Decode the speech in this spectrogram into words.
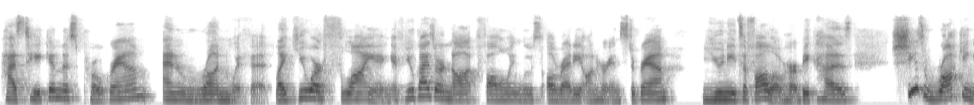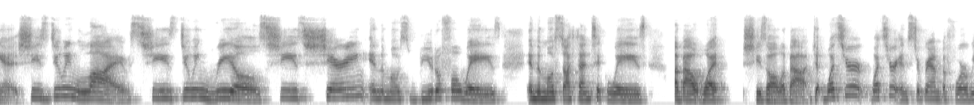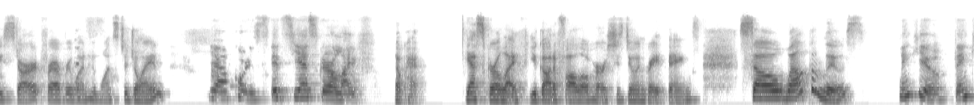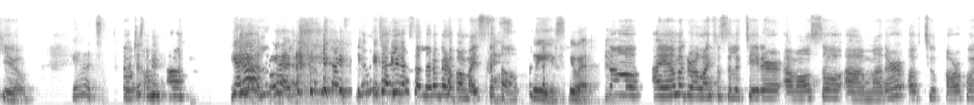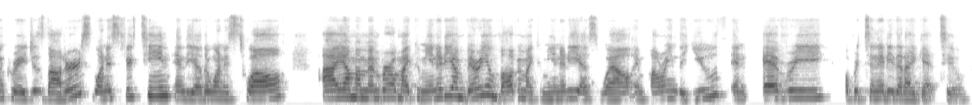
has taken this program and run with it. Like you are flying. If you guys are not following Luz already on her Instagram, you need to follow her because she's rocking it. She's doing lives, she's doing reels, she's sharing in the most beautiful ways, in the most authentic ways about what she's all about. What's your what's your Instagram before we start for everyone who wants to join? Yeah, of course. It's Yes Girl Life. Okay. Yes Girl Life. You got to follow her. She's doing great things. So, welcome, Luz. Thank you. Thank you. Yeah, it's so, we're just um, uh, yeah, yeah, yeah go ahead. let me tell you guys a little bit about myself. Please do it. So, I am a girl life facilitator. I'm also a mother of two powerful and courageous daughters. One is 15 and the other one is 12. I am a member of my community. I'm very involved in my community as well, empowering the youth in every opportunity that I get to.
